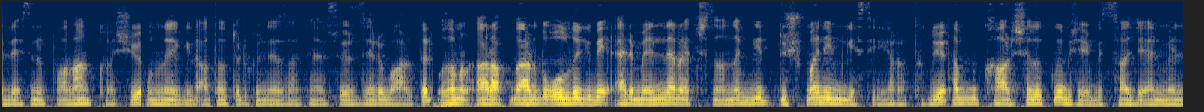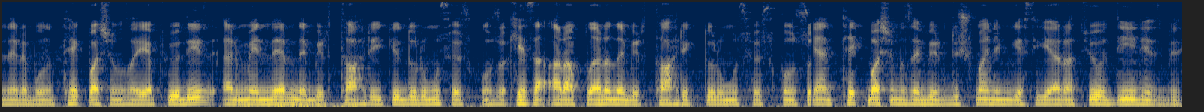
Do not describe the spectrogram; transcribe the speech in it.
meselesini falan kaşıyor. Bununla ilgili Atatürk'ün de zaten sözleri vardır. O zaman Araplarda olduğu gibi Ermeniler açısından da bir düşman imgesi yaratılıyor. Tabi bu karşılıklı bir şey. Biz sadece Ermenilere bunu tek başımıza yapıyor değiliz. Ermenilerin de bir tahriki durumu söz konusu. Keza Arapların da bir tahrik durumu söz konusu. Yani tek başımıza bir düşman imgesi yaratıyor değiliz biz.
